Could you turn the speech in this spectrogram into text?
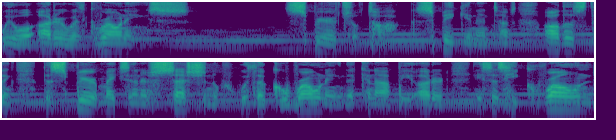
We will utter with groanings spiritual talk, speaking in tongues, all those things. The Spirit makes intercession with a groaning that cannot be uttered. He says he groaned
